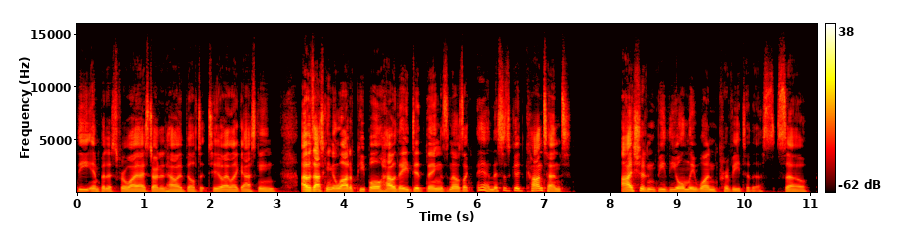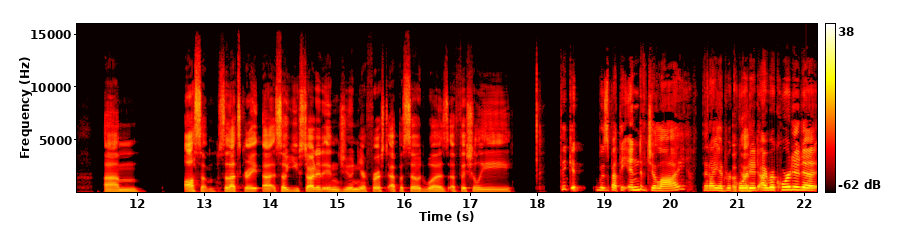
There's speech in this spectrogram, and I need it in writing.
the impetus for why I started how I built it too. I like asking. I was asking a lot of people how they did things, and I was like, man, this is good content. I shouldn't be the only one privy to this. So, um, awesome. So that's great. Uh, so you started in June. Your first episode was officially. I think it was about the end of July that I had recorded. Okay. I recorded a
